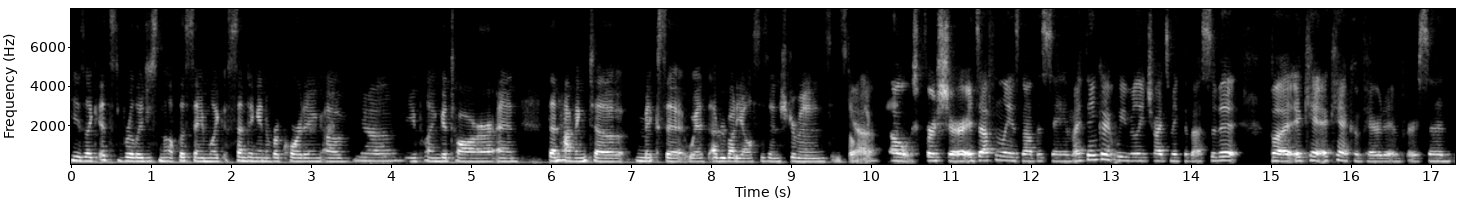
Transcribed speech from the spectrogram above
he's like it's really just not the same like sending in a recording of yeah. you playing guitar and then having to mix it with everybody else's instruments and stuff yeah. like oh for sure. It definitely is not the same. I think we really tried to make the best of it but it can't it can't compare to in person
